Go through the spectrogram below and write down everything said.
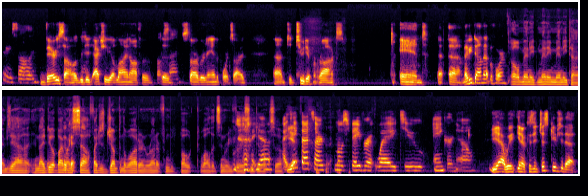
Very solid. very solid. We did actually a line off of Both the sides. starboard and the port side um, to two different rocks. And um, have you done that before? Oh, many, many, many times, yeah. And I do it by Okay. myself. I just jump in the water and run it from the boat while it's in reverse and do Yeah. it. So I Yeah. think that's our most favorite way to anchor now. Yeah, we you know because it just gives you that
